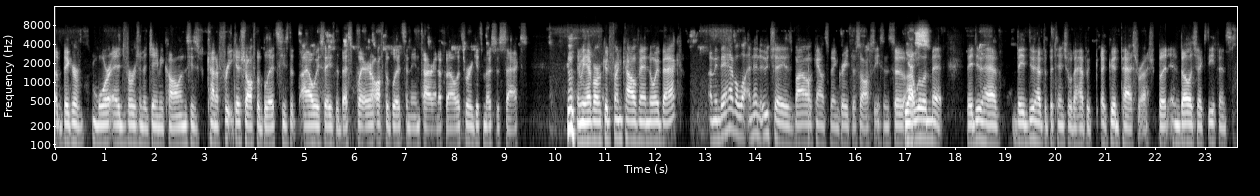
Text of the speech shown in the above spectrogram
a bigger, more edge version of Jamie Collins. He's kind of freakish off the blitz. He's the I always say he's the best player off the blitz in the entire NFL. That's where he gets most of his sacks. Hmm. and we have our good friend Kyle Van Noy back. I mean, they have a lot, and then Uche is by all accounts been great this offseason. So yes. I will admit they do have they do have the potential to have a, a good pass rush, but in Belichick's defense,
